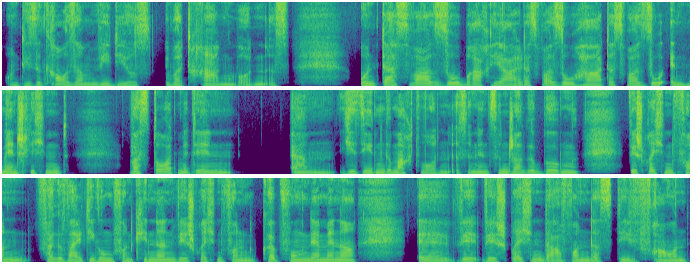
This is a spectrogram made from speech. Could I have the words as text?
und diese grausamen Videos übertragen worden ist. Und das war so brachial, das war so hart, das war so entmenschlichend, was dort mit den ähm, Jesiden gemacht worden ist in den Sinjar-Gebirgen. Wir sprechen von Vergewaltigung von Kindern, wir sprechen von Köpfungen der Männer, äh, wir, wir sprechen davon, dass die Frauen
